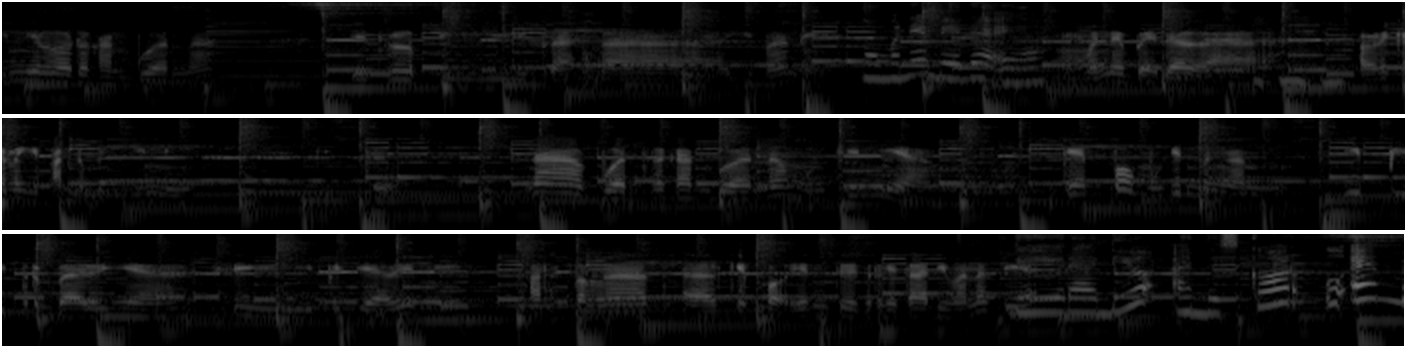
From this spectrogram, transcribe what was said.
gini loh rekan buana itu lebih berasa gimana ya? Momennya beda ya? Momennya beda lah. Apalagi kan lagi pandemi gini gitu. Nah buat rekan buana mungkin yang kepo mungkin dengan EP terbarunya si BCL ini harus banget eh, kepoin Twitter kita di mana sih ya? di radio underscore UMB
